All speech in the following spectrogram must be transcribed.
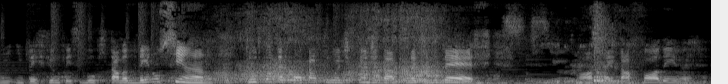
um, um perfil no Facebook, que estava denunciando tudo quanto é falcatrua de candidatos daqui do DF. Nossa, aí tá foda, hein, velho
